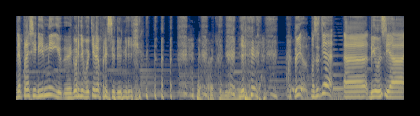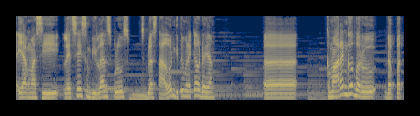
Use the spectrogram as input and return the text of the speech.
depresi dini gitu gue nyebutnya depresi dini depresi dini jadi maksudnya uh, di usia yang masih let's say 9 10 hmm. 11 tahun gitu mereka udah yang uh, kemarin gue baru dapat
